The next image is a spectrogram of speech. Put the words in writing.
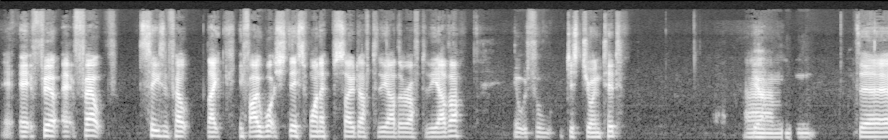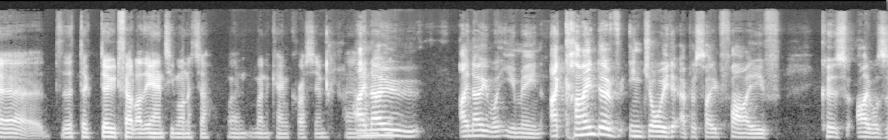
it, it felt it felt season felt like if I watched this one episode after the other after the other, it would feel disjointed. Yeah. The, the the dude felt like the anti-monitor when when it came across him. I Um, know, I know what you mean. I kind of enjoyed episode five because I was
